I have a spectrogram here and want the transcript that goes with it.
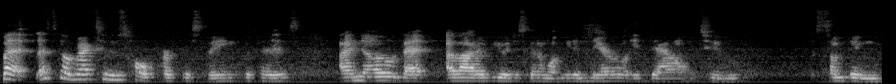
But let's go back to this whole purpose thing because I know that a lot of you are just going to want me to narrow it down to something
